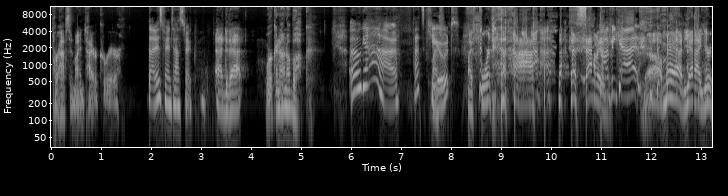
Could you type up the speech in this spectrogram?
perhaps in my entire career. That is fantastic. Add to that, working on a book. Oh, yeah. That's cute. My, my fourth savage copycat. oh man, yeah, you're.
